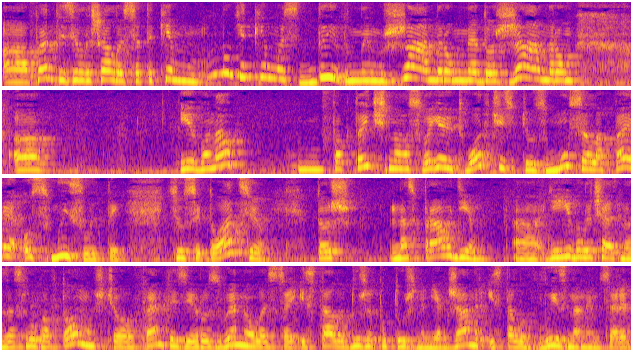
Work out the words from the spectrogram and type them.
А фентезі лишалося таким ну, якимось дивним жанром, недожанром. І вона фактично своєю творчістю змусила переосмислити цю ситуацію. Тож насправді її величезна заслуга в тому, що фентезі розвинулося і стало дуже потужним як жанр, і стало визнаним серед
